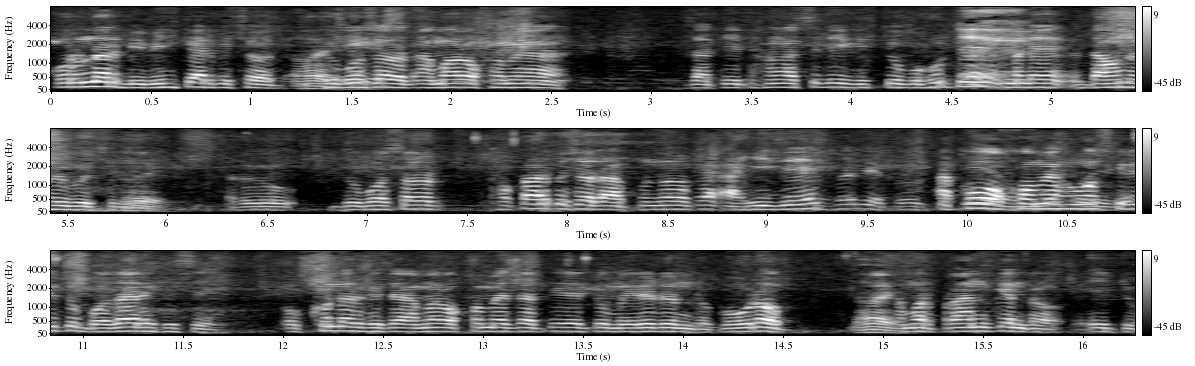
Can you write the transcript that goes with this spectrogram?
কৰোণাৰ বিভীষিকাৰ পিছত দুবছৰত আমাৰ অসমীয়া জাতিত সাংস্কৃতিক দিশটো বহুতেই মানে ডাউন হৈ গৈছিল। আৰু দুবছৰত থকাৰ পিছত আপোনালোকে আহি যে আকৌ অসমীয়া সংস্কৃতিটো বজাই ৰাখিছে অক্ষুণ্ণ ৰাখিছে আমাৰ অসমীয়া জাতিৰ এইটো মেৰুদণ্ড গৌৰৱ আমাৰ প্ৰাণকেন্দ্ৰ এইটো।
